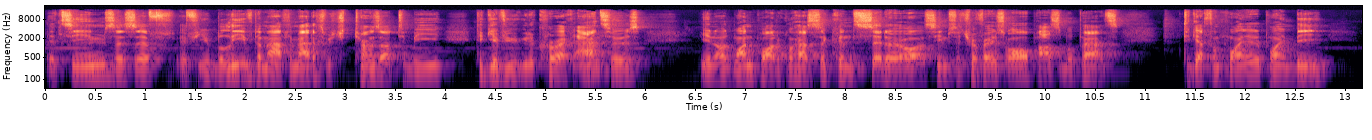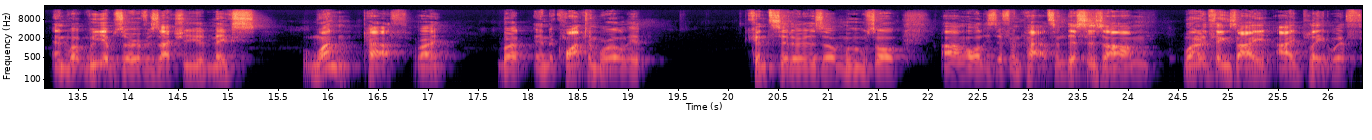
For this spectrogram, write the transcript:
it seems as if if you believe the mathematics, which turns out to be to give you the correct answers, you know, one particle has to consider or seems to traverse all possible paths to get from point A to point B. And what we observe is actually it makes one path, right? But in the quantum world, it considers or moves all um, all these different paths. And this is um, one of the things I I played with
